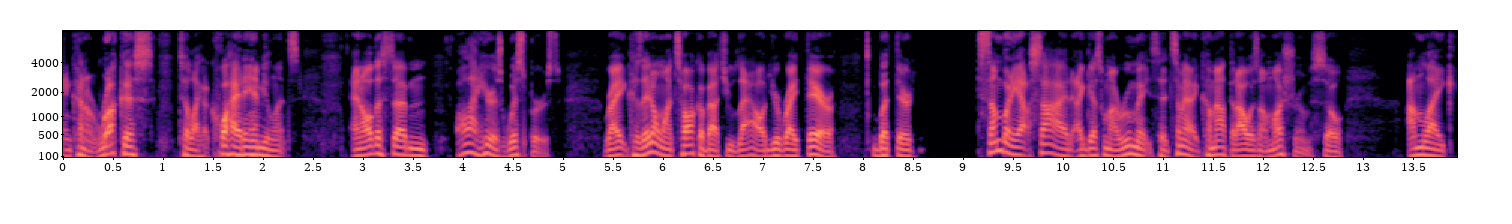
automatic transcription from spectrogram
and kind of ruckus to like a quiet ambulance. And all of a sudden, all I hear is whispers, right? Because they don't want to talk about you loud. You're right there. But they're somebody outside, I guess when my roommate said somebody had come out that I was on mushrooms. So I'm like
